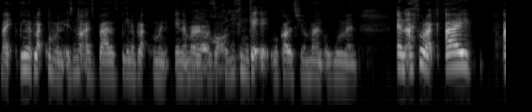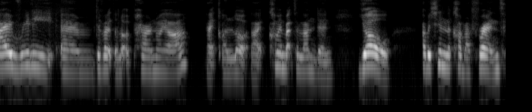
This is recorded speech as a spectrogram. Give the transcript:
Like being a black woman is not as bad as being a black woman in America because you can get it regardless if you're a man or woman. And I feel like I I really um developed a lot of paranoia, like a lot. Like coming back to London, yo, I'll be chilling in the car with my friends.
